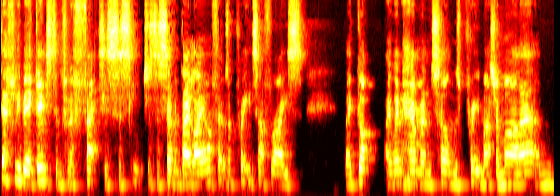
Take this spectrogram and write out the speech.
definitely be against him for the fact it's just, a seven day layoff. It was a pretty tough race. They got they went hammer and tongs pretty much a mile out, and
